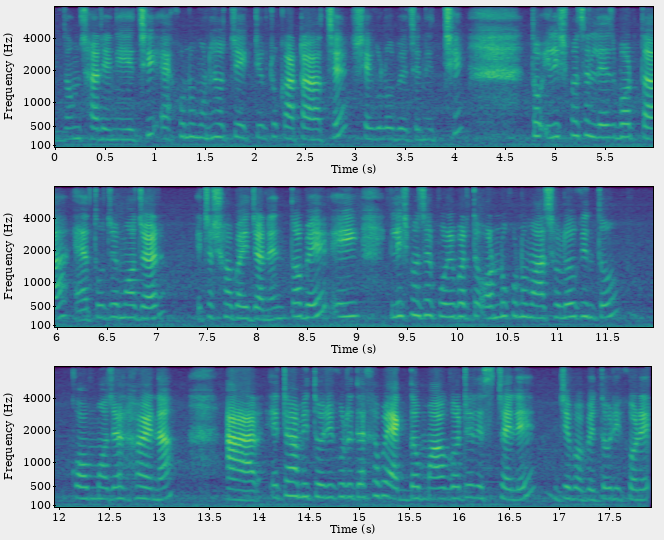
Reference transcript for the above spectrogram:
একদম ছাড়িয়ে নিয়েছি। এখনও মনে হচ্ছে একটু একটু কাটা আছে, সেগুলো বেছে নিচ্ছি। তো ইলিশ মাছের লেজ ভর্তা এত যে মজার এটা সবাই জানেন। তবে এই ইলিশ মাছের পরিবর্তে অন্য কোনো মাছ হলেও কিন্তু কম মজার হয় না। আর এটা আমি তৈরি করে দেখাবো একদম মা গটের স্টাইলে যেভাবে তৈরি করে।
